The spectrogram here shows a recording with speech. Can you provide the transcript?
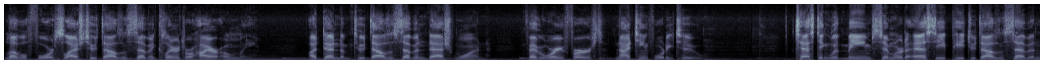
Level 4-2007 clearance or higher only. Addendum 2007-1 February 1, 1942 Testing with memes similar to SCP-2007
